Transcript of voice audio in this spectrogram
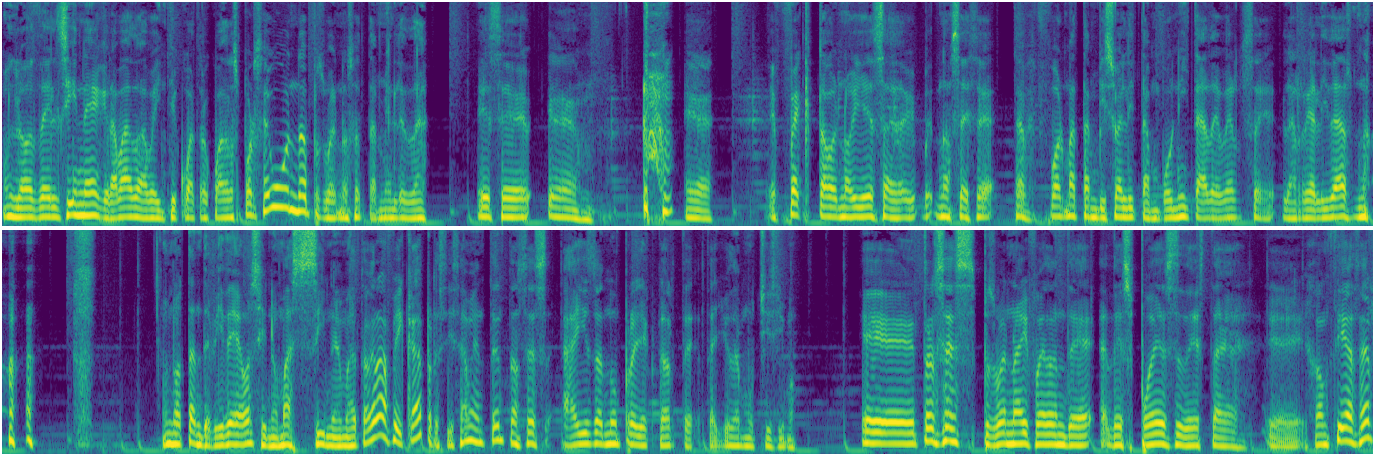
lo del cine grabado a 24 cuadros por segundo, pues bueno, eso también le da ese efecto, ¿no? Y esa, no sé, esa forma tan visual y tan bonita de verse la realidad, ¿no? No tan de video, sino más cinematográfica, precisamente. Entonces ahí es donde un proyector te, ayuda muchísimo. Eh, entonces, pues bueno, ahí fue donde después de esta eh, home theater,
